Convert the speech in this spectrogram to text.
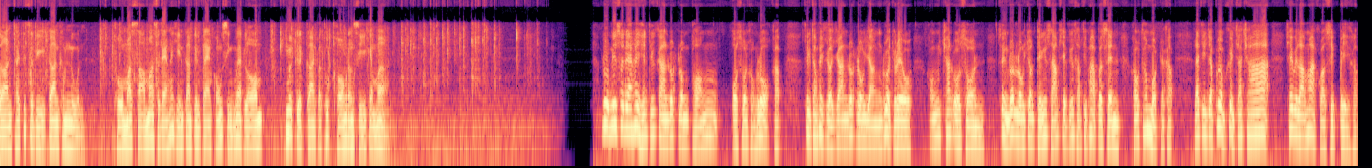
การใช้ทฤษฎีการคำนวณ โทมัสสามารถแสดงให้เห็นการเปลี่ยนแปลงของสิ่งแวดล้อม เมื่อเกิดการกระทบของรังสีแกมมารูปนี้แสดงให้เห็นถึงการลดลงของโอโซนของโลกครับ ซึ่งทำให้เกิดการลดลงอย่างรวดเร็ว ของชั้นโอโซน ซึ่งลดลงจนถึง 30-35เปอร์เซ็นของทั้งหมดนะครับ และจึงจะเพิ่มขึ้นช้าๆ ใช้เวลามากกว่า 10 ปีครับ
